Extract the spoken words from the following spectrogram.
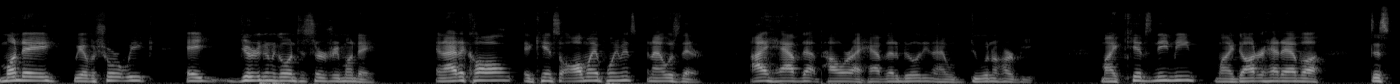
Monday, we have a short week. Hey, you're going to go into surgery Monday. And I had to call and cancel all my appointments, and I was there. I have that power, I have that ability, and I will do in a heartbeat. My kids need me. My daughter had to have a. This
